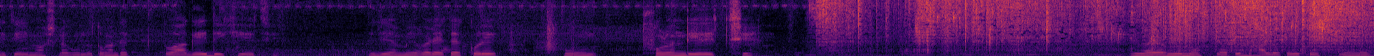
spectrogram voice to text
এই যে এই মশলাগুলো তোমাদের তো আগেই দেখিয়েছি। যে আমি এবার এক এক করে ফোড়ন দিয়ে দিচ্ছি। এবার আমি মশলাটি ভালো করে কষিয়ে নেব।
